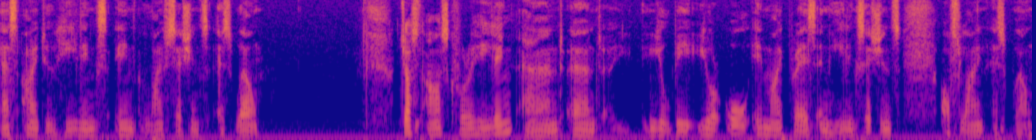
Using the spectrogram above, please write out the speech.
as I do healings in live sessions as well. Just ask for a healing and and you'll be you're all in my prayers and healing sessions offline as well.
